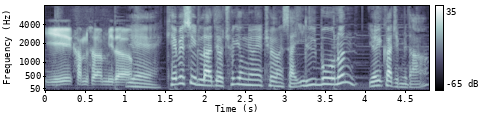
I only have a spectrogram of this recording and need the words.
예, 감사합니다. 예, KBS 일라디오 최경령의 최강사 1부는 여기까지입니다.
